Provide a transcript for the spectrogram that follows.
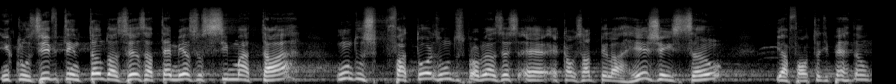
Inclusive tentando às vezes até mesmo se matar um dos fatores, um dos problemas às vezes, é, é causado pela rejeição e a falta de perdão.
